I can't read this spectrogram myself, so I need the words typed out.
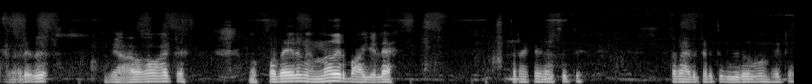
എന്നാലിത് ഇത് വ്യാപകമായിട്ട് മുപ്പതേര് നിന്നതൊരു ഭാഗ്യല്ലേ ഇത്രയൊക്കെ കളിച്ചിട്ട് ഇത്ര അടുത്തടുത്ത് വീടുകൾ കൊണ്ടിട്ട്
